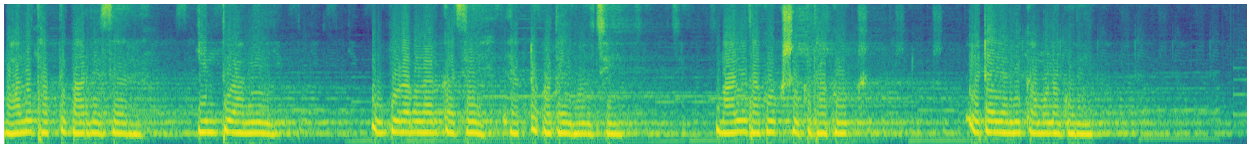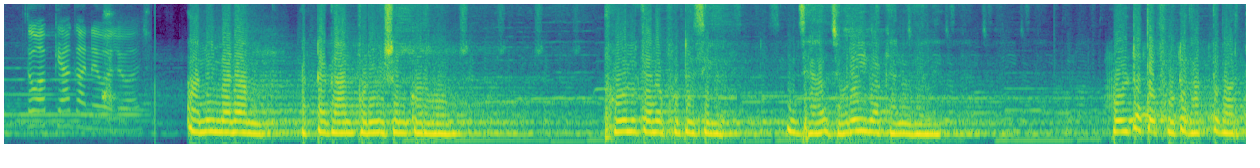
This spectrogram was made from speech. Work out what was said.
ভালো থাকতে পারবে স্যার কিন্তু আমি উপরওয়ালার কাছে একটা কথাই বলছি ভালো থাকুক সুখে থাকুক এটাই আমি কামনা করি तो आप क्या गाने वाले हो आज আমি ম্যাডাম একটা গান পরিবেশন করব ফুল কেন ফুটেছিল ঝা- ঝরেই বা কেন গেলে ফুলটা তো ফুটে থাকতে পারত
